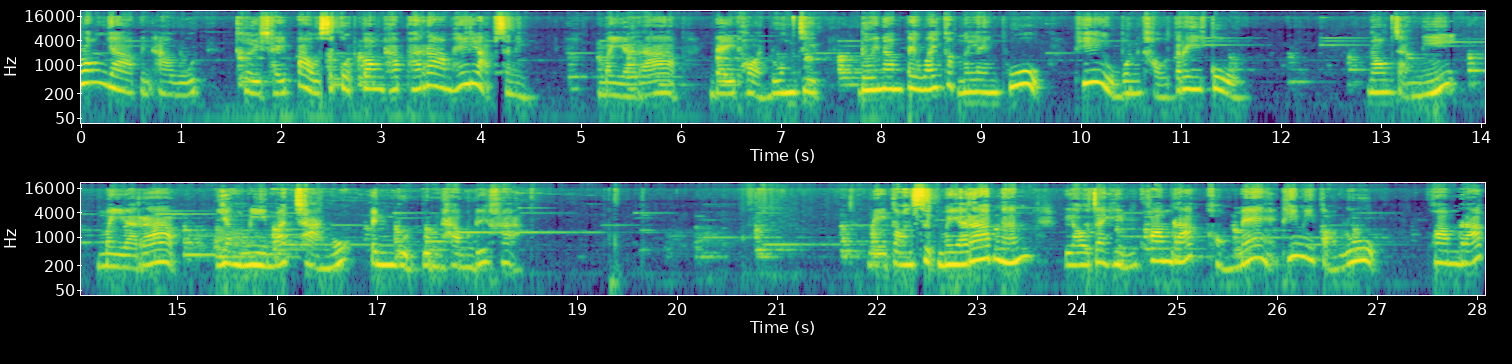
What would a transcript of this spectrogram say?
กล้องยาเป็นอาวุธ เคยใช้เป่าสะกดกองทัพพระรามให้หลับสนิท มยราบได้ถอดดวงจิต โดยนำไปไว้กับแมลงผู้ที่อยู่บนเขาตรีกูด นอกจากนี้มยราบยังมีมัจฉานุเป็นบุตรบุญธรรมด้วยค่ะ ในตอนศึกมยราบนั้น เราจะเห็นความรักของแม่ที่มีต่อลูก ความรัก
